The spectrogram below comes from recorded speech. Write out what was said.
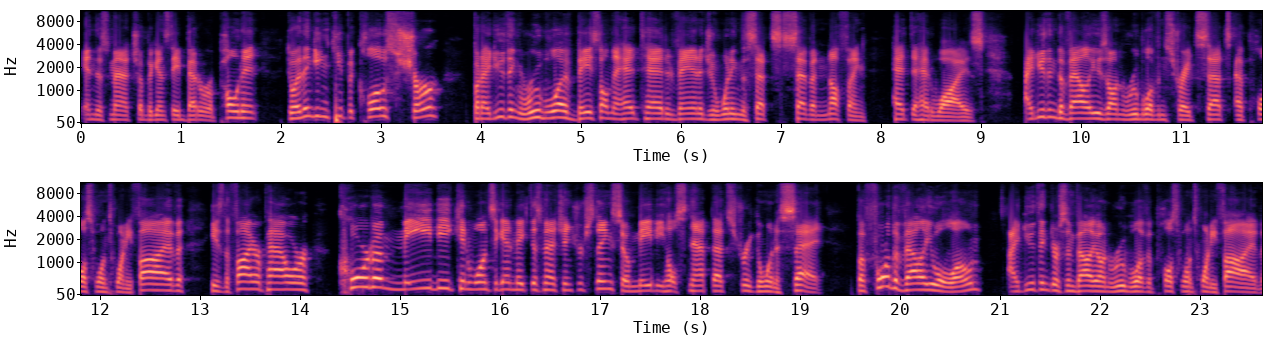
in this matchup against a better opponent. Do I think he can keep it close? Sure. But I do think Rublev, based on the head to head advantage and winning the sets 7 nothing head to head wise, I do think the value is on Rublev in straight sets at plus 125. He's the firepower. Korda maybe can once again make this match interesting, so maybe he'll snap that streak and win a set. But for the value alone, I do think there's some value on Rublev at plus 125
